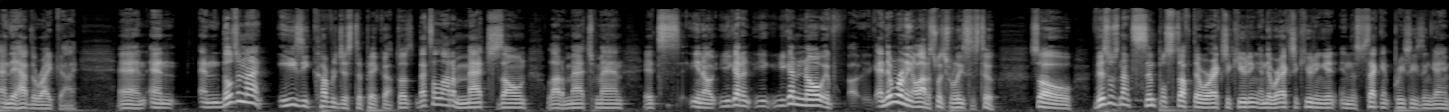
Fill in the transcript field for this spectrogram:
and they have the right guy. And and and those are not easy coverages to pick up. Those that's a lot of match zone, a lot of match man. It's you know you gotta you, you gotta know if uh, and they're running a lot of switch releases too. So this was not simple stuff they were executing, and they were executing it in the second preseason game.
